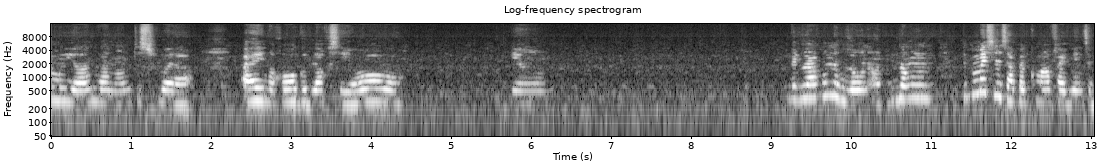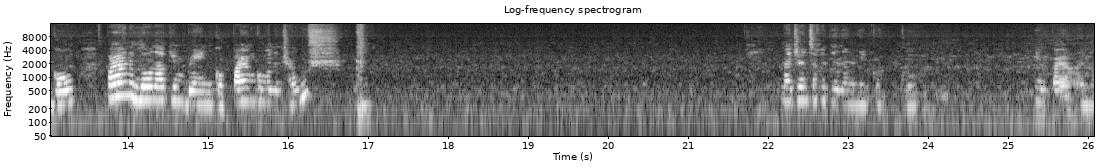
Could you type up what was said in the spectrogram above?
amoy yun? Ganon, tapos wala. Ay, nako, good luck sa'yo. Yung... Bigla akong nag-zone out. Biglang, di ba may sinasabi ko mga 5 minutes ago? Parang nag-zone out yung brain ko. Parang gumanon siya. Whoosh! Medyo ang sakit din ang ko. Yung parang ano.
